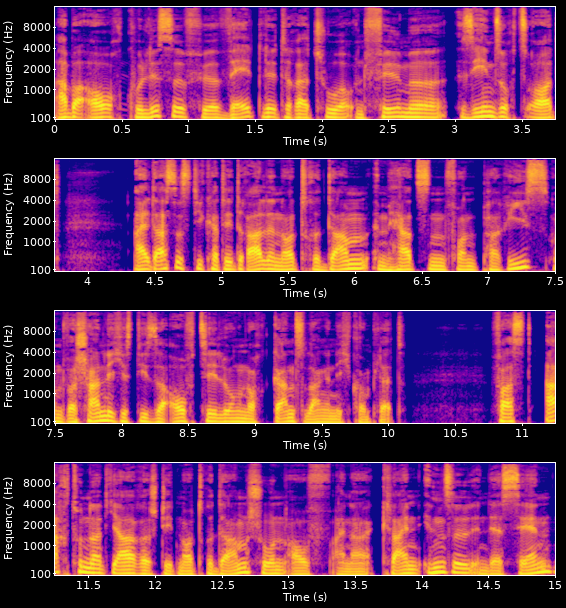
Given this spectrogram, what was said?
aber auch Kulisse für Weltliteratur und Filme, Sehnsuchtsort. All das ist die Kathedrale Notre Dame im Herzen von Paris und wahrscheinlich ist diese Aufzählung noch ganz lange nicht komplett. Fast 800 Jahre steht Notre Dame schon auf einer kleinen Insel in der Seine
